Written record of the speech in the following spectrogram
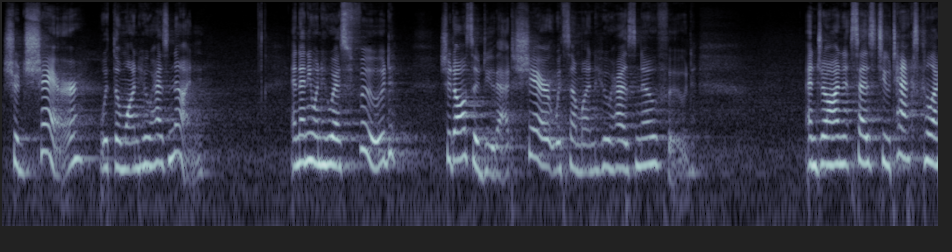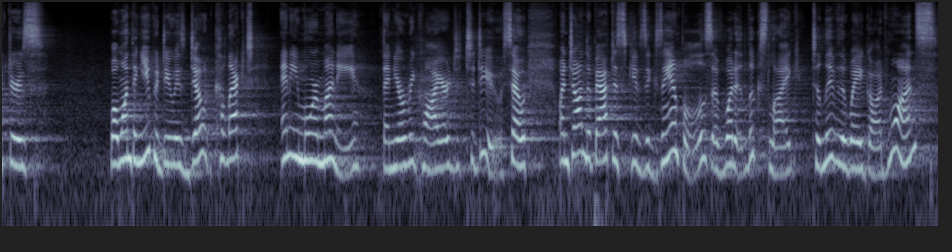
should share with the one who has none. And anyone who has food should also do that, share with someone who has no food. And John says to tax collectors, well, one thing you could do is don't collect any more money than you're required to do. So when John the Baptist gives examples of what it looks like to live the way God wants,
